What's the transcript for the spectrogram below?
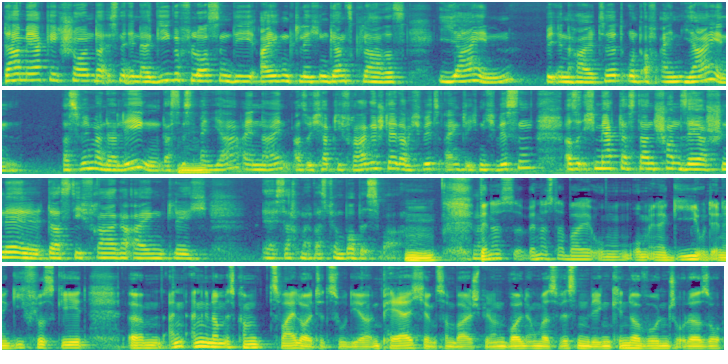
Da merke ich schon, da ist eine Energie geflossen, die eigentlich ein ganz klares Jein beinhaltet und auf ein Jein. Was will man da legen? Das ist ein Ja, ein Nein. Also ich habe die Frage gestellt, aber ich will es eigentlich nicht wissen. Also ich merke das dann schon sehr schnell, dass die Frage eigentlich, ich sag mal, was für ein Bobbes war. Mhm. Wenn das, wenn das dabei um, um Energie und Energiefluss geht, ähm, an, angenommen, es kommen zwei Leute zu dir, ein Pärchen zum Beispiel, und wollen irgendwas wissen wegen Kinderwunsch oder so,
